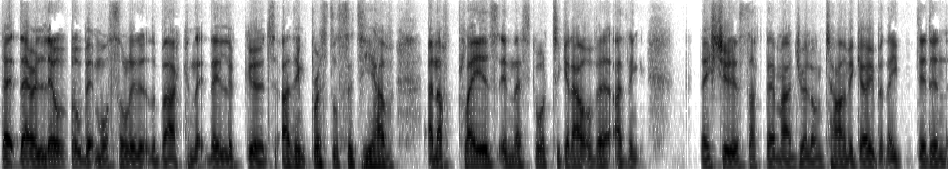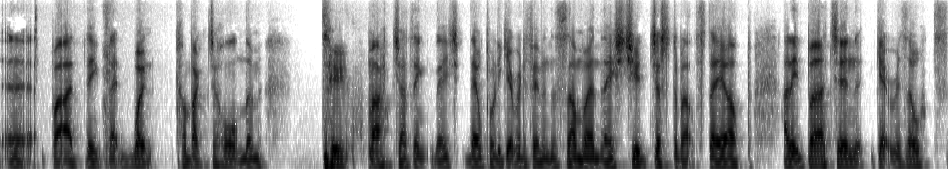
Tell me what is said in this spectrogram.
They're, they're a little bit more solid at the back, and they, they look good. I think Bristol City have enough players in their squad to get out of it. I think they should have stuck their manager a long time ago, but they didn't. Uh, but I think that won't come back to haunt them too much. I think they they'll probably get rid of him in the summer, and they should just about stay up. I think Burton get results.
